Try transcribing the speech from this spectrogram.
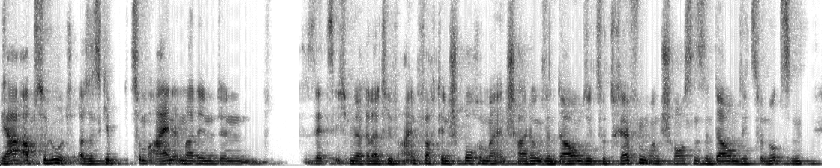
Ja, absolut. Also es gibt zum einen immer den, den setze ich mir relativ einfach den Spruch immer, Entscheidungen sind da, um sie zu treffen und Chancen sind da, um sie zu nutzen.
